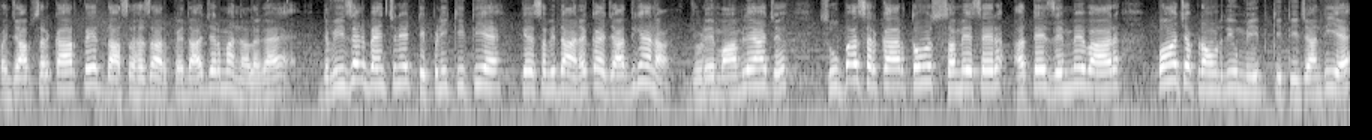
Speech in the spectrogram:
ਪੰਜਾਬ ਸਰਕਾਰ ਤੇ 10000 ਰੁਪਏ ਦਾ ਜੁਰਮਾਨਾ ਲਗਾਇਆ ਹੈ। ਡਿਵੀਜ਼ਨ ਬੈਂਚ ਨੇ ਟਿੱਪਣੀ ਕੀਤੀ ਹੈ ਕਿ ਸੰਵਿਧਾਨਕ ਆਜ਼ਾਦੀਆਂ ਨਾਲ ਜੁੜੇ ਮਾਮਲਿਆਂ 'ਚ ਸੂਬਾ ਸਰਕਾਰ ਤੋਂ ਸਮੇਂ ਸਿਰ ਅਤੇ ਜ਼ਿੰਮੇਵਾਰ ਪਹੁੰਚ ਅਪਣਾਉਣ ਦੀ ਉਮੀਦ ਕੀਤੀ ਜਾਂਦੀ ਹੈ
